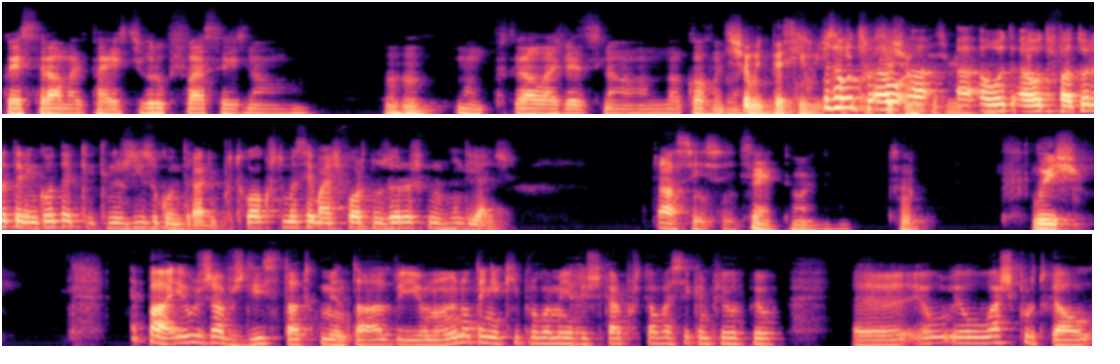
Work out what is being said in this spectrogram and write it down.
com esse trauma de pá, estes grupos fáceis não. uhum. não Portugal às vezes não, não corre muito são muito pessimistas. Mas há outro, há, há- há- há outro, há outro fator a ter em conta que, que nos diz o contrário. Portugal costuma ser mais forte nos Euros que nos Mundiais. Ah, sim, sim. Sim, também. Sim. Luís, Epá, eu já vos disse, está documentado e eu não, eu não tenho aqui problema em arriscar. Portugal vai ser campeão europeu. Eh, eu, eu acho que Portugal,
